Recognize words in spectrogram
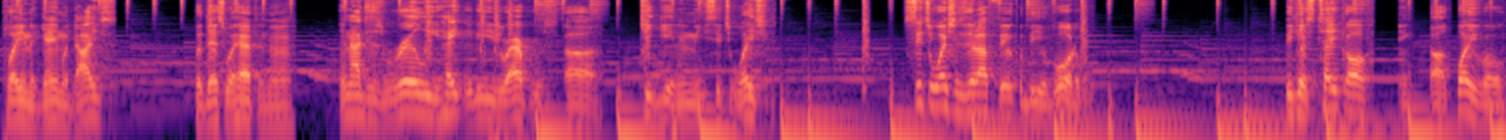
playing a game of dice. But that's what happened, man. And I just really hate that these rappers uh, keep getting in these situations. Situations that I feel could be avoidable. Because Takeoff and uh, Quavo,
